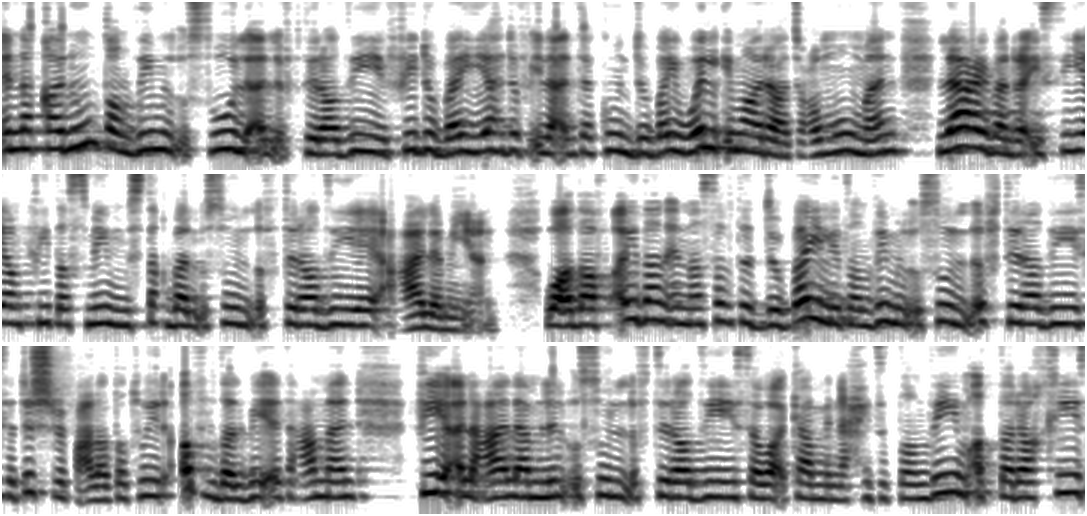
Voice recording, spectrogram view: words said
أن قانون تنظيم الأصول الافتراضية في دبي يهدف إلى أن تكون دبي والإمارات عموما لاعبا رئيسيا في تصميم مستقبل الأصول الافتراضية عالميا. عالميا وأضاف أيضا أن سلطة دبي لتنظيم الأصول الافتراضية ستشرف على تطوير أفضل بيئة عمل في العالم للأصول الافتراضية سواء كان من ناحية التنظيم التراخيص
